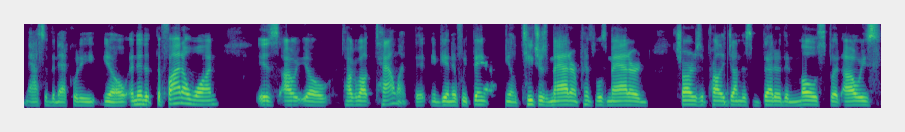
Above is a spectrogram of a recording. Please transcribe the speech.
massive inequity, you know. And then the, the final one is I you know talk about talent. That again, if we think you know teachers matter and principals matter, and charters have probably done this better than most, but I always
